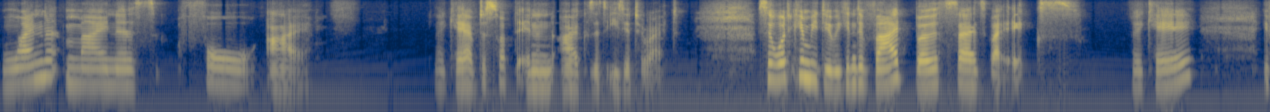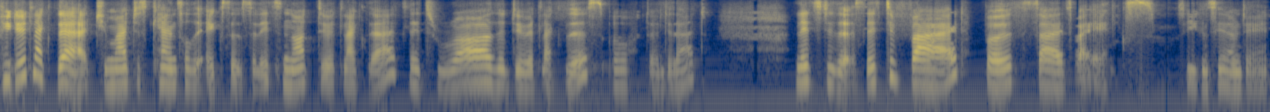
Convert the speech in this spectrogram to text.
1 minus 4i. Okay, I've just swapped the n and i because it's easier to write. So what can we do? We can divide both sides by x okay? If you do it like that, you might just cancel the x's. So let's not do it like that. Let's rather do it like this. Oh, don't do that. Let's do this. Let's divide both sides by x. So you can see what I'm doing.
